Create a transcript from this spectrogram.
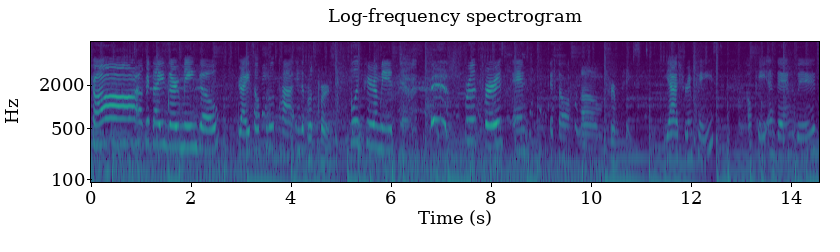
Char! Appetizer, mango. Right, so fruit ha. In the Fruit first. food pyramid. fruit first and ito. Um, shrimp paste. Yeah, shrimp paste. Okay, and then with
